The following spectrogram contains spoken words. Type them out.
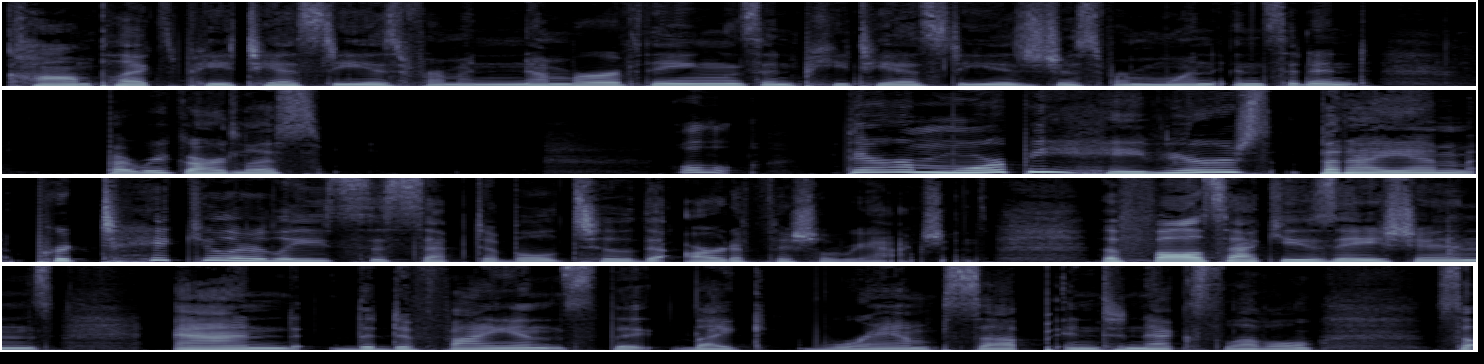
complex PTSD is from a number of things and PTSD is just from one incident. But regardless, well, there are more behaviors, but I am particularly susceptible to the artificial reactions, the false accusations, and the defiance that like ramps up into next level. So,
